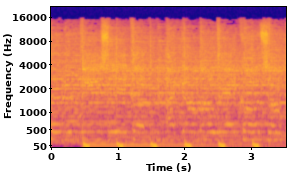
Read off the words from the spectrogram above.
and the music up I got my records on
